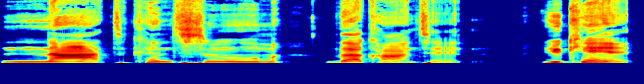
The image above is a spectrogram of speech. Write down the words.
not consume the content. You can't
